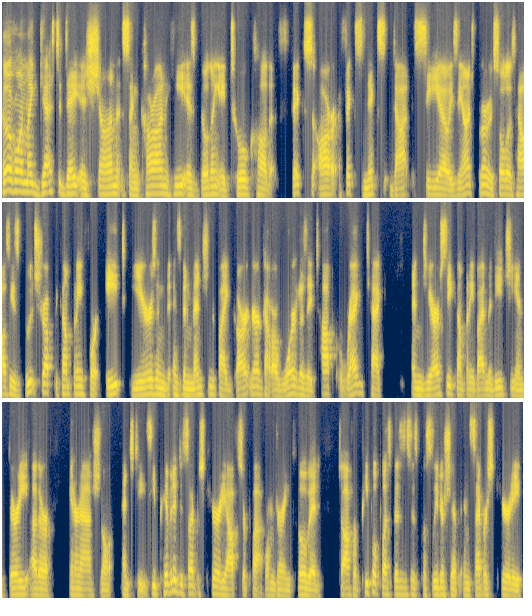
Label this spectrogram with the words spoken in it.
Hello, everyone. My guest today is Sean Sankaran. He is building a tool called FixR, FixNix.co. He's the entrepreneur who sold his house. He's bootstrapped the company for eight years and has been mentioned by Gartner, got rewarded as a top reg tech and GRC company by Medici and 30 other international entities. He pivoted to cybersecurity officer platform during COVID to offer people plus businesses plus leadership in cybersecurity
